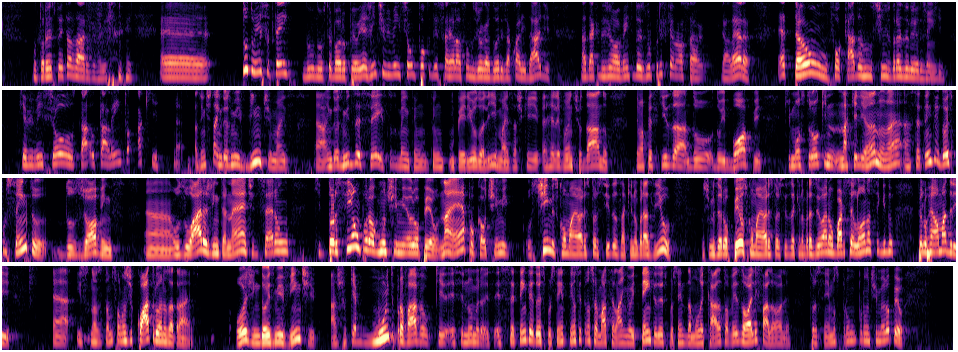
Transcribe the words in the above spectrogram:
Com todo respeito à Várzea, mas. é, tudo isso tem no, no futebol europeu. E a gente vivenciou um pouco dessa relação dos jogadores, a qualidade, na década de 90 e 2000. Por isso que a nossa galera é tão focada nos times brasileiros Sim. aqui. Porque vivenciou o, ta- o talento aqui. É, a gente está em 2020, mas ah, em 2016, tudo bem, tem, um, tem um, um período ali, mas acho que é relevante o dado. Tem uma pesquisa do, do Ibope que mostrou que naquele ano, né, 72% dos jovens ah, usuários de internet disseram que torciam por algum time europeu. Na época, o time, os times com maiores torcidas aqui no Brasil, os times europeus com maiores torcidas aqui no Brasil eram o Barcelona, seguido pelo Real Madrid. É, isso nós estamos falando de quatro anos atrás. Hoje, em 2020, acho que é muito provável que esse número, esse esse 72%, tenham se transformado, sei lá, em 82% da molecada. Talvez olhe e fale: olha, torcemos por um, por um time europeu.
